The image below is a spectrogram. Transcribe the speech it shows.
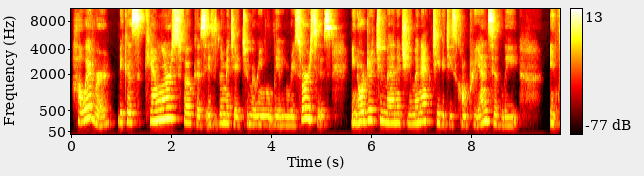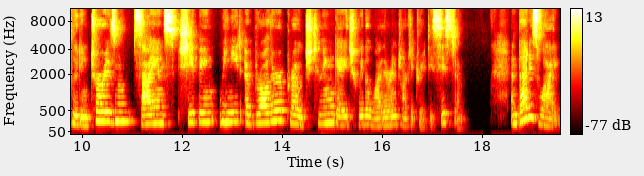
However, because CCAMLR's focus is limited to marine living resources, in order to manage human activities comprehensively, including tourism, science, shipping, we need a broader approach to engage with the wider Antarctic treaty system. And that is why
